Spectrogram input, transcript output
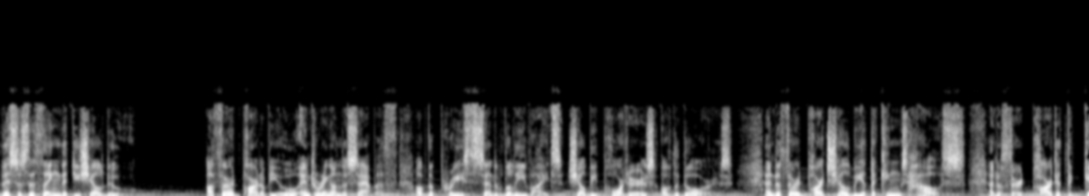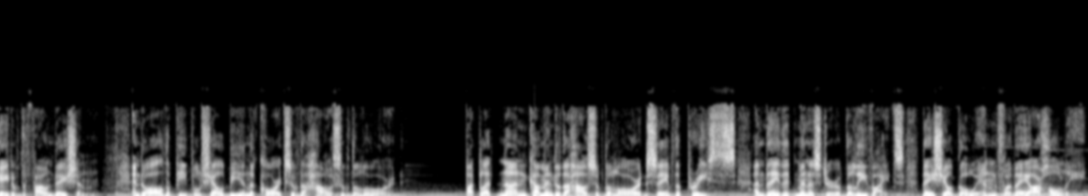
This is the thing that ye shall do. A third part of you, entering on the Sabbath, of the priests and of the Levites, shall be porters of the doors. And a third part shall be at the king's house, and a third part at the gate of the foundation. And all the people shall be in the courts of the house of the Lord. But let none come into the house of the Lord, save the priests, and they that minister of the Levites. They shall go in, for they are holy.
